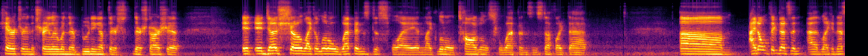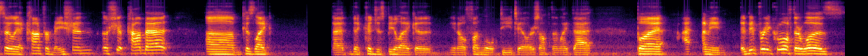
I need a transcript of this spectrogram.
character in the trailer when they're booting up their their starship. It, it does show like a little weapons display and like little toggles for weapons and stuff like that. Um, I don't think that's an a, like necessarily a confirmation of ship combat, um, because like that that could just be like a you know fun little detail or something like that. But I, I mean, it'd be pretty cool if there was.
